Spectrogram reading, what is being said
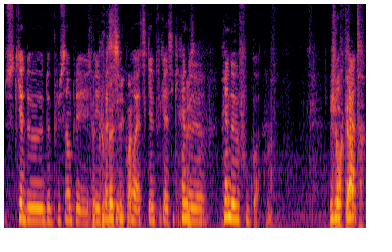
Ce qu'il y a de, de plus simple et, Ce et plus facile. classique, ouais. ce qu'il y a de plus classique. Rien Oui. de, rien de fou quoi. Jour Jour 4.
